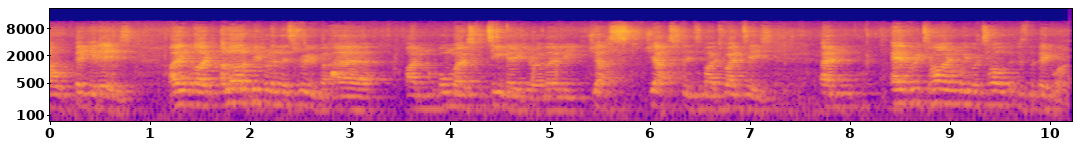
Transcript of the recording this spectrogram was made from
how big it is. I think like a lot of people in this room, uh, I'm almost a teenager, I'm only just, just into my 20s. And every time we were told it was the big one.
